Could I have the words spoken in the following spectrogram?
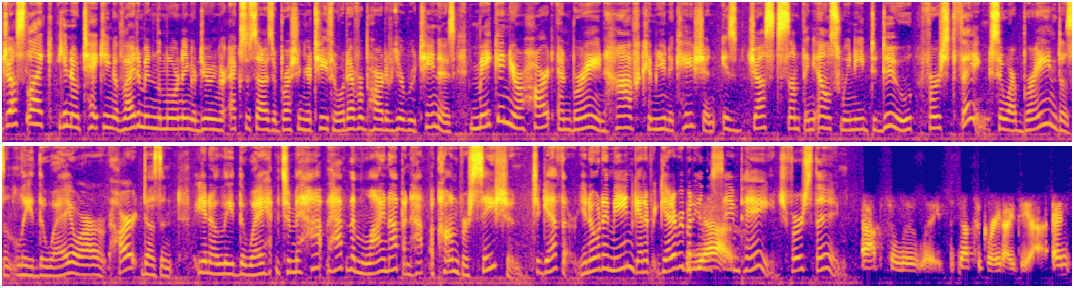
Just like, you know, taking a vitamin in the morning or doing your exercise or brushing your teeth or whatever part of your routine is, making your heart and brain have communication is just something else we need to do first thing so our brain doesn't lead the way or our heart doesn't you know lead the way to have, have them line up and have a conversation together you know what i mean? Get every, get everybody on the same page first thing. Absolutely. That's a great idea. And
